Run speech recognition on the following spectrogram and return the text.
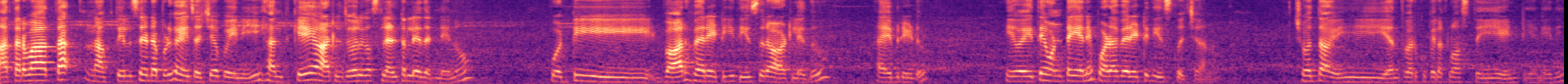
ఆ తర్వాత నాకు తెలిసేటప్పటికి అవి చచ్చిపోయినాయి. అందుకే వాటి జోలికి అసలు వెళ్ళలేదండి నేను. పొట్టి డ్వార్ఫ్ వెరైటీకి తీసుకురావట్లేదు హైబ్రిడ్. ఇవైతే ఉంటాయని పొడ వెరైటీ తీసుకొచ్చాను. చూద్దాం ఈ ఎంతవరకు పిలకలు వస్తాయి ఏంటి అనేది.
